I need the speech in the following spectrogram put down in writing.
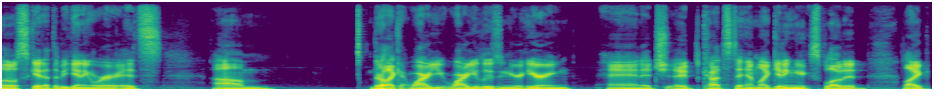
little skit at the beginning where it's um they're like why are you why are you losing your hearing? And it it cuts to him like getting exploded like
